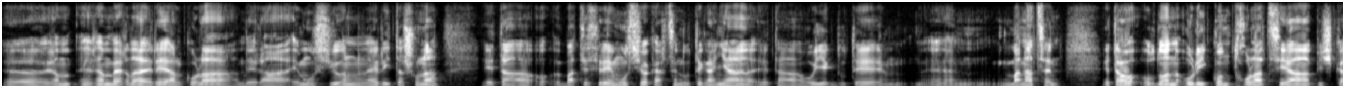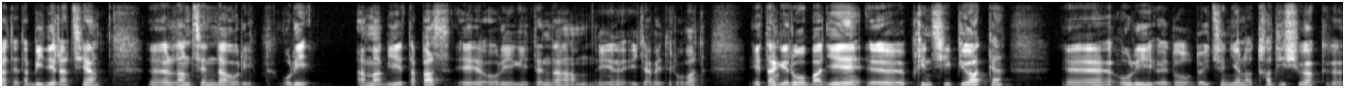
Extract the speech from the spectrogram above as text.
erran behar da ere alkola dira emozioan eritasuna, eta batez ere emozioak hartzen dute gaina, eta horiek dute banatzen. Eta orduan hori kontrolatzea, piskat eta bideratzea, uh, lantzen da hori. Hori amabi etapaz, e, hori egiten da e, hilabetero bat, eta gero badie e, prinsipioak, e, hori edo doitzen jena tradizioak, e,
